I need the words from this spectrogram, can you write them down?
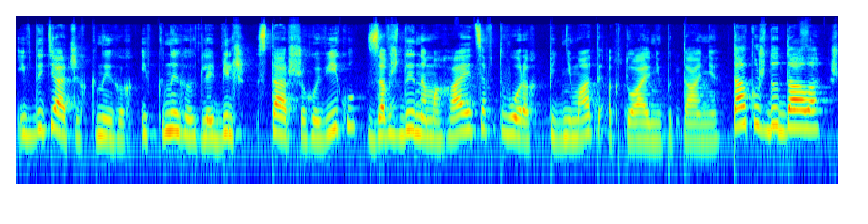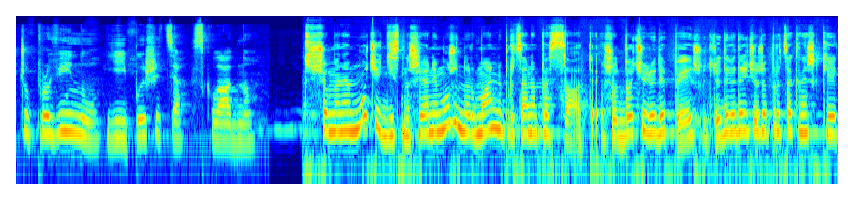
і в дитячих книгах, і в книгах для більш старшого віку завжди намагається в творах піднімати актуальні питання. Також додала, що про війну їй пишеться складно. Що мене мучить дійсно, що я не можу нормально про це написати. Що от бачу, люди пишуть, люди видають вже про це книжки.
